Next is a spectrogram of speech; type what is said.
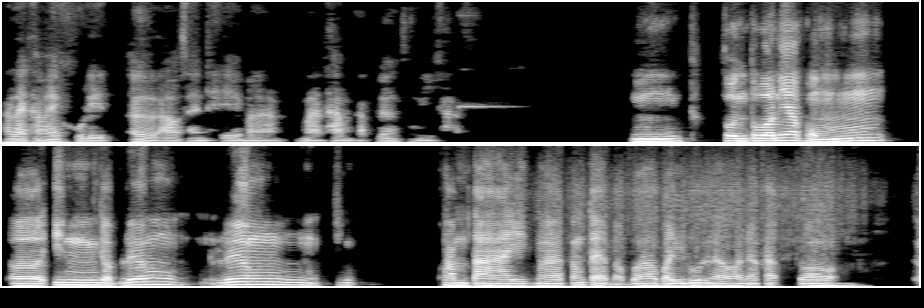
อะไรทำให้ครูฤทธิ์เออเอา sand tray มามาทำกับเรื่องตรงนี้ครับอืมส่วนตัวเนี่ยผมเอ่อ in กับเรื่องเรื่องความตายมาตั้งแต่แบบว่าวัยรุ่นแล้วอะนะครับ ก็เอ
